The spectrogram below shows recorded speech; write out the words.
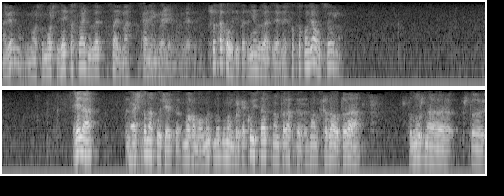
Наверное. Может, может взять послать, называется послать, масса взять это. Что такого типа? Это не называется взять. Но если как только он взял, все уже. Эля, значит, что у нас получается? Нохамо. Мы, мы думаем, про какую ситуацию нам, Тора, нам сказала Тора, что нужно, что,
